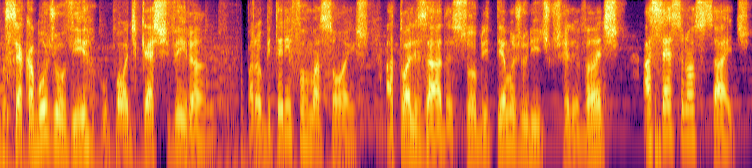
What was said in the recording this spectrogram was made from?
Você acabou de ouvir o podcast Veirano. Para obter informações atualizadas sobre temas jurídicos relevantes, acesse nosso site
